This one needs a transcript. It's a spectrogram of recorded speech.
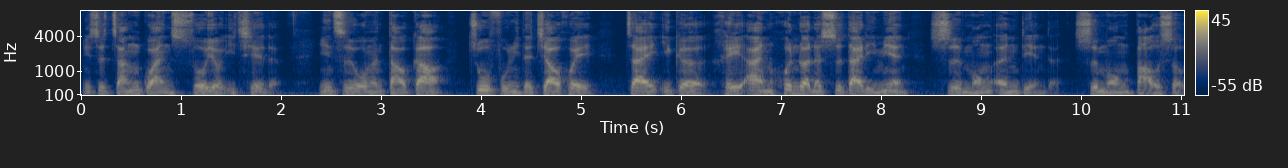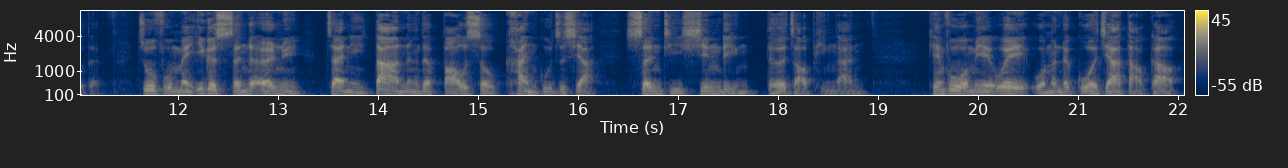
你是掌管所有一切的，因此我们祷告，祝福你的教会，在一个黑暗混乱的世代里面是蒙恩典的，是蒙保守的。祝福每一个神的儿女，在你大能的保守看顾之下，身体心灵得着平安。天父，我们也为我们的国家祷告，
